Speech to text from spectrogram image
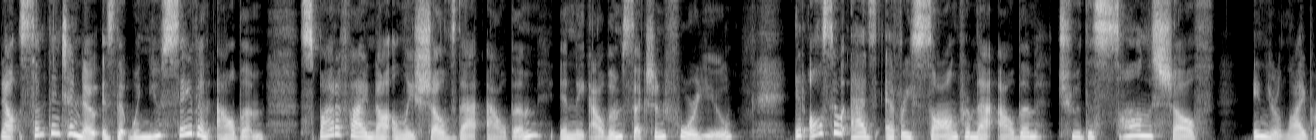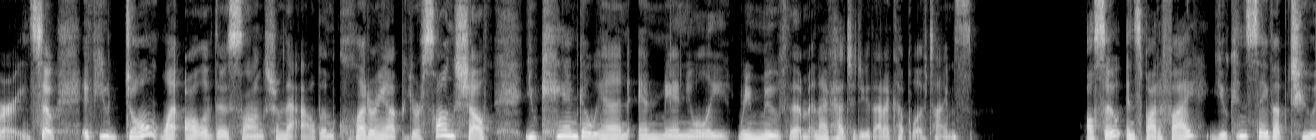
Now, something to note is that when you save an album, Spotify not only shelves that album in the album section for you, it also adds every song from that album to the songs shelf in your library. So if you don't want all of those songs from that album cluttering up your song shelf, you can go in and manually remove them. And I've had to do that a couple of times. Also, in Spotify, you can save up to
